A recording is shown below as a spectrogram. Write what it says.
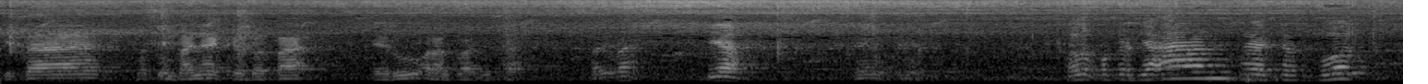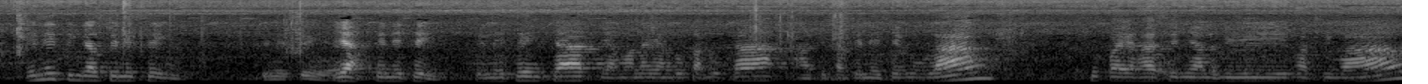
kita langsung tanya ke Bapak Heru orang tua kita. Mari Pak. Iya. Ini. Kalau pekerjaan proyek tersebut ini tinggal finishing. Finishing ya. Ya, finishing. Finishing cat yang mana yang luka-luka, nah, kita finishing ulang supaya hasilnya lebih maksimal.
